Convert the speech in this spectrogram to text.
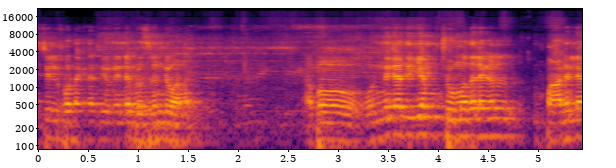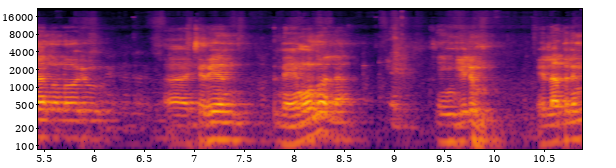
സ്റ്റിൽ ഫോട്ടോഗ്രാഫി യൂണിയന്റെ പ്രസിഡന്റുമാണ്. അപ്പോൾ ഒന്നിലധികം ചുമതലകൾ പാടില്ല എന്നുള്ള ഒരു ചെറിയ നിയമമൊന്നുമല്ല. എങ്കിലും എല്ലാത്തിലും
